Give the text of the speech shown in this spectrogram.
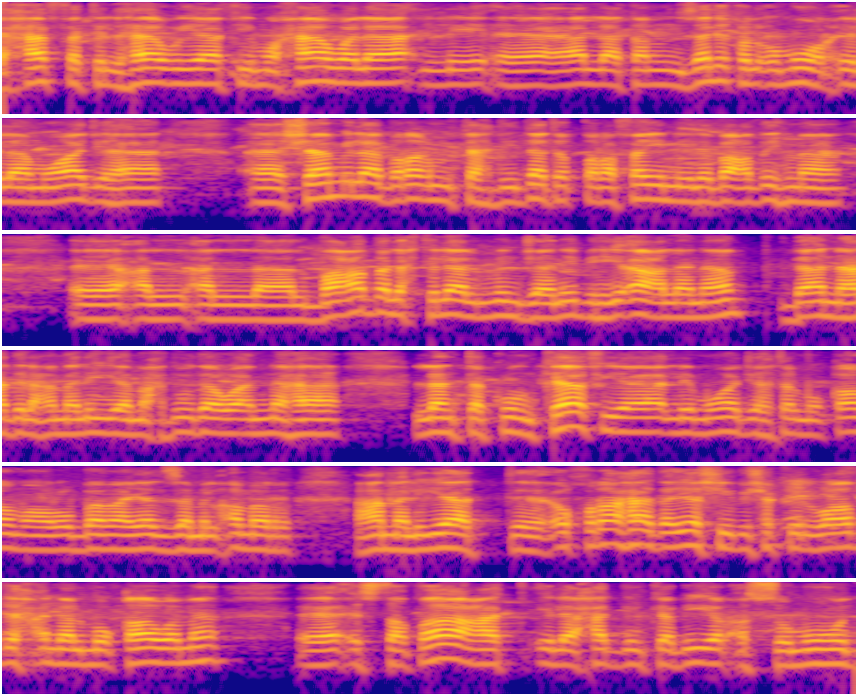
حافة الهاوية في محاولة لألا تنزلق الأمور إلى مواجهة شاملة برغم تهديدات الطرفين لبعضهما. البعض الاحتلال من جانبه أعلن بأن هذه العملية محدودة وأنها لن تكون كافية لمواجهة المقاومة وربما يلزم الأمر عمليات أخرى. هذا يشي بشكل واضح أن المقاومة استطاعت إلى حد كبير الصمود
